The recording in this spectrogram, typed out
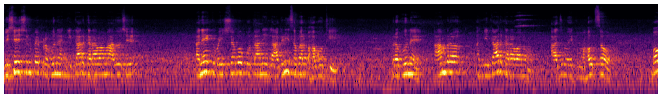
વિશેષ રૂપે પ્રભુને અંગીકાર કરાવવામાં આવ્યો છે. અનેક વૈષ્ણવો પોતાની લાગણી સભર ભાવોથી પ્રભુને આમ્ર અંગીકાર કરાવવાનો આજનો એક મહોત્સવ બહુ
